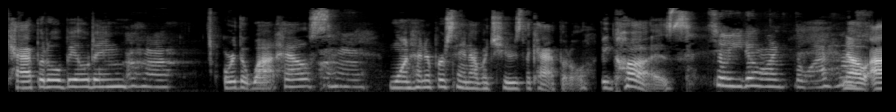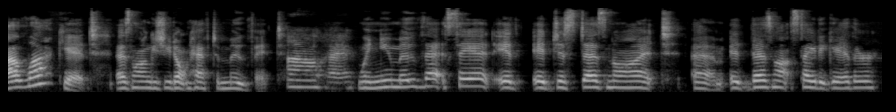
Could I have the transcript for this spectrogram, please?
Capitol building Uh huh. or the White House, Uh huh. 100% I would choose the Capitol because So you don't like the White House? no, I like it as long as you don't have to move it. Oh, okay. When you move that set, it it just does not um it does not stay together.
